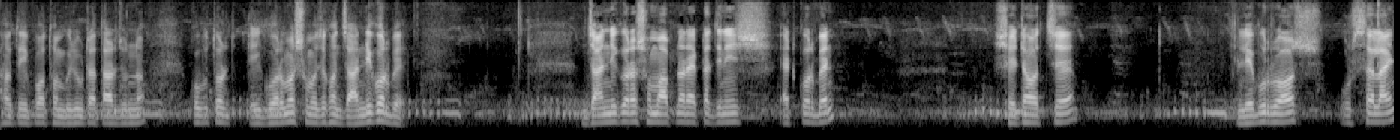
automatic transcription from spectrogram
হয়তো এই প্রথম ভিডিওটা তার জন্য। কবুতর এই গরমের সময় যখন জার্নি করবে, জার্নি করার সময় আপনারা একটা জিনিস অ্যাড করবেন। সেটা হচ্ছে লেবুর রস, উর্সালাইন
